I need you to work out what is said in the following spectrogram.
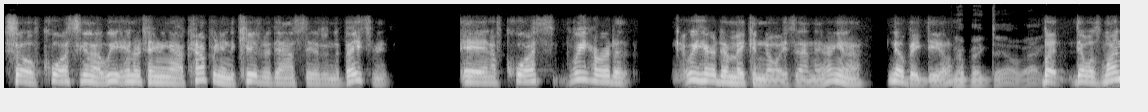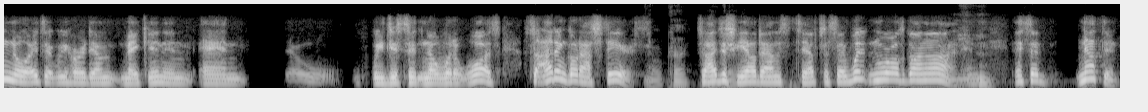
So of course, you know, we entertaining our company, and the kids were downstairs in the basement, and of course, we heard a we heard them making noise down there. You know, no big deal. No big deal, right? But there was one noise that we heard them making, and and we just didn't know what it was. So I didn't go downstairs. okay. So I just yelled down the steps and said, "What in the world's going on?" And they said, "Nothing."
